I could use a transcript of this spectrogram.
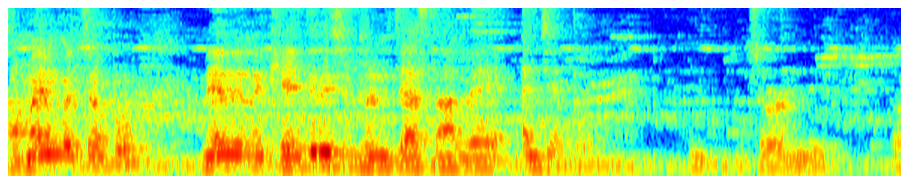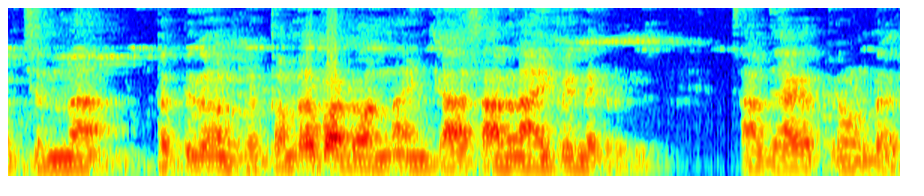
సమయం వచ్చినప్పుడు నేను నిన్ను కేచరీ సిద్ధుని చేస్తానులే అని చెప్పారు. చూడండి ఒక చిన్న తప్పిదం తొందరపాటు వలన ఇంకా సాధన అయిపోయింది అక్కడికి. చాలా జాగ్రత్తగా ఉండాలి.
